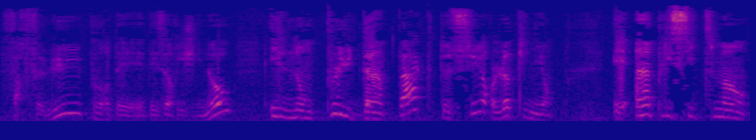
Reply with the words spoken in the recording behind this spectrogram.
farfelus, pour des, originaux, ils n'ont plus d'impact sur l'opinion. Et implicitement,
